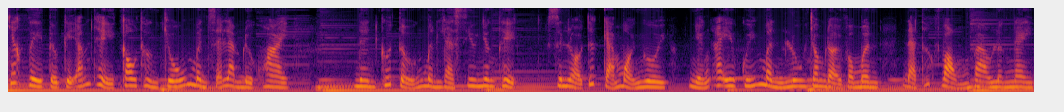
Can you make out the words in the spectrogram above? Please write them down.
Chắc vì tự kỷ ám thị câu thường chú mình sẽ làm được hoài. Nên cứ tưởng mình là siêu nhân thiệt. Xin lỗi tất cả mọi người, những ai yêu quý mình luôn trông đợi vào mình đã thất vọng vào lần này,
